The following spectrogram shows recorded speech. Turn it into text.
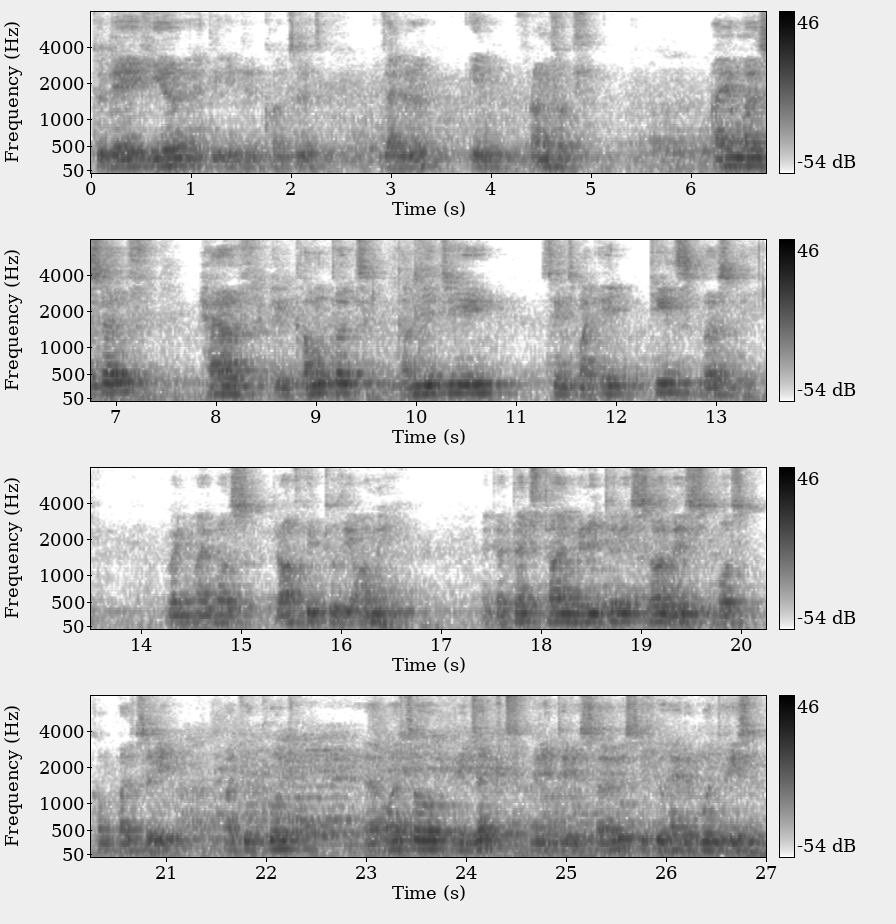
today here at the Indian Consulate General in Frankfurt. I myself have encountered Gandhiji since my 18th birthday when I was drafted to the army. And at that time military service was compulsory, but you could uh, also reject military service if you had a good reason.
